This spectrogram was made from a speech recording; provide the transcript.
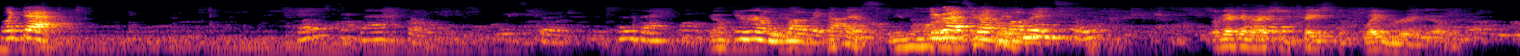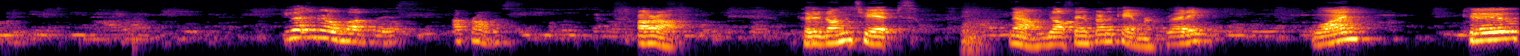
Like that. What is the bathroom? It's good. What's the bathroom? You're gonna love it, guys. You, know You guys are gonna love it. So they can actually taste the flavoring of it. You guys are gonna love this. I promise. Alright. Put it on the chips. Now, y'all stand in front of the camera. Ready? One, two,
